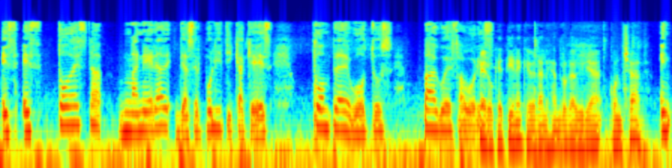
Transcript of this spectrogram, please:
es, es toda esta manera de hacer política que es compra de votos, pago de favores. Pero ¿qué tiene que ver Alejandro Gaviria con Char? En-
